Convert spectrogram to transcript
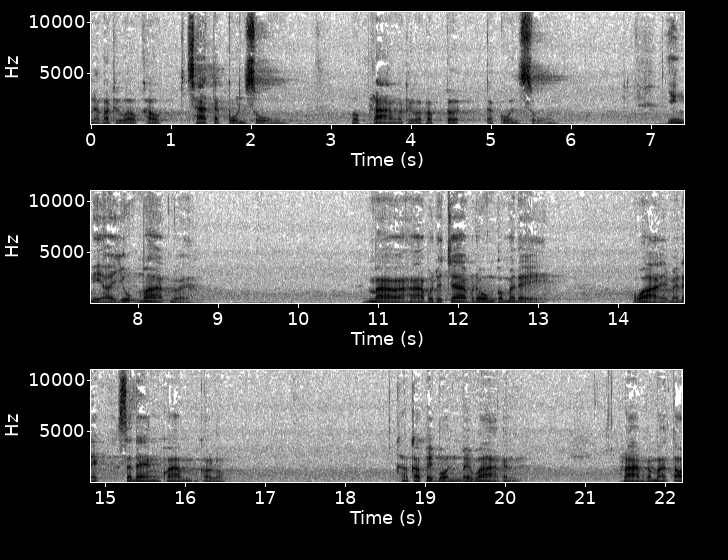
แล้วก็ถือว่าเขาชาติตระกูลสูง พวกพราหมณ์ก็ถือว่าเขาเกิดตระกูลสูง ยิ่งมีอายุมากด้วย มาหาพระพุทธเจ้าพระองค์ก็ไม่ได้ไหว้ไม่ได้แสดงความเคารพเขาก็ไปบ่นไปว่ากัน พราหมณ์ก็มาต่อ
